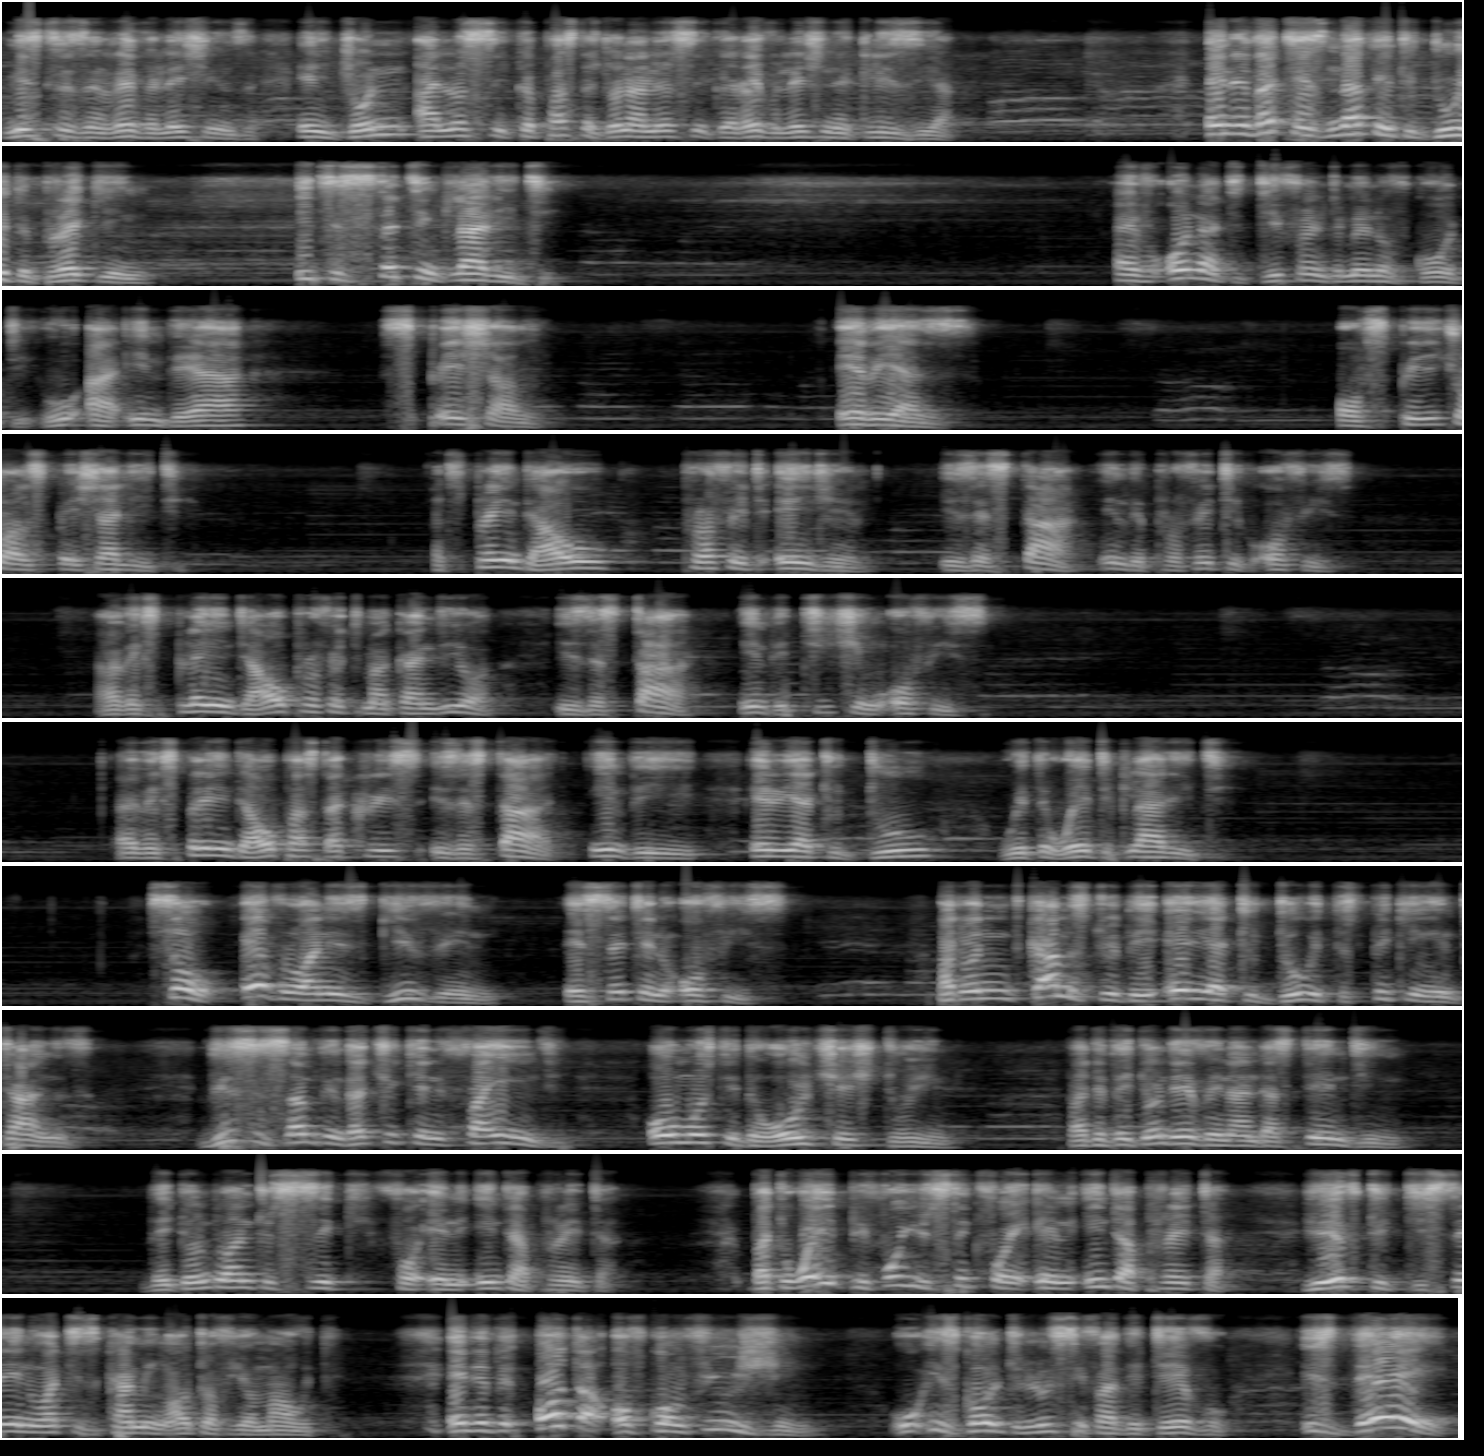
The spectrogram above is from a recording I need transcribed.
Mysteries and Revelations. And John Anosike, Pastor John Anosike, Revelation Ecclesia. And that has nothing to do with breaking. It is setting clarity. I've honored different men of God who are in their special areas of spiritual speciality. Explained how Prophet Angel is a star in the prophetic office. I've explained how Prophet Makandiwa is a star in the teaching office. I've explained how Pastor Chris is a star in the area to do with the word clarity. So everyone is given a certain office. But when it comes to the area to do with speaking in tongues, this is something that you can find almost in the whole church doing. But they don't have an understanding. They don't want to seek for an interpreter. But wait before you seek for an interpreter, you have to discern what is coming out of your mouth. And the author of confusion, who is called Lucifer the devil, is there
